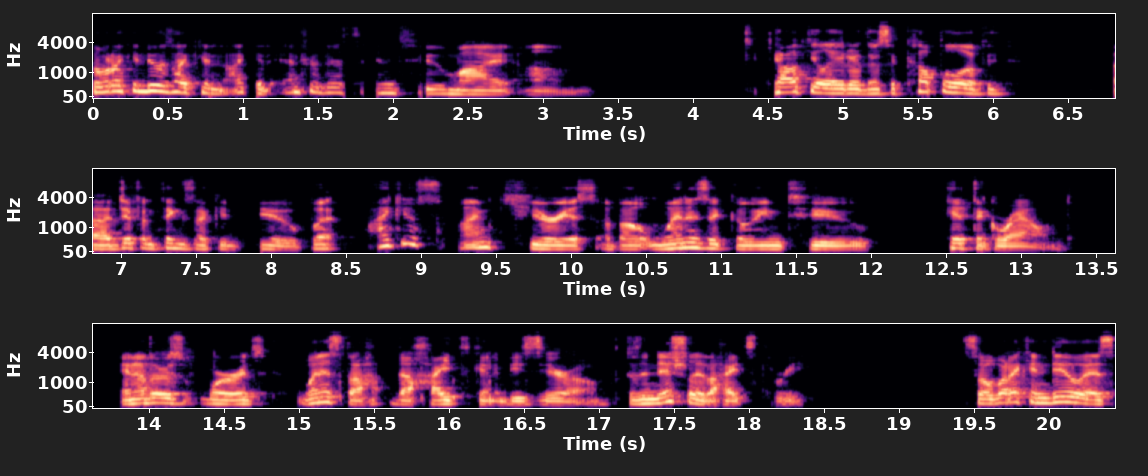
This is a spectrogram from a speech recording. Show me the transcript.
So what I can do is I can I could enter this into my um, calculator. There's a couple of uh, different things I could do, but I guess I'm curious about when is it going to hit the ground? In other words, when is the, the height going to be zero? Because initially the height's three. So what I can do is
